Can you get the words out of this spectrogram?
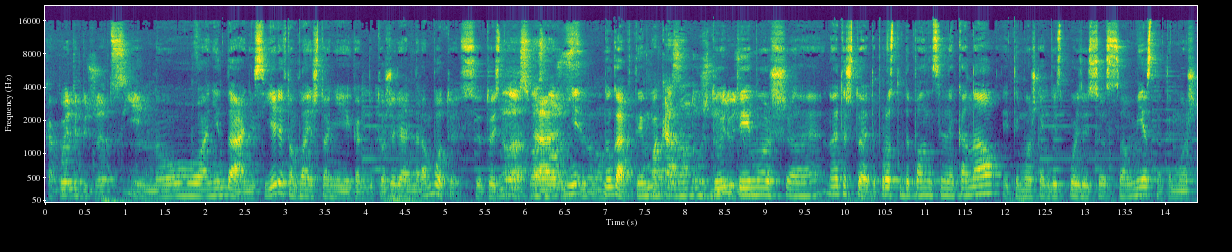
какой-то бюджет съели. Ну, они, да, они съели в том плане, что они как бы тоже реально работают. Все, то есть, Ну да, с а, возможностью не- ну как, ты, м- Пока за нужным ты, людям. ты можешь, э, ну это что, это просто дополнительный канал, и ты можешь как бы использовать все совместно, ты можешь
